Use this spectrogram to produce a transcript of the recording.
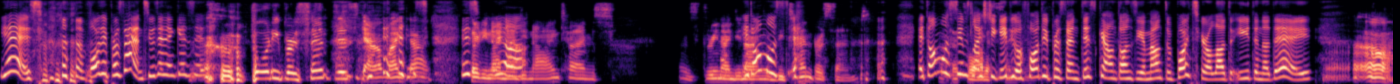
yes, forty percent. You didn't get it. Forty percent discount. My God. It's- Thirty nine yeah. ninety nine times is three ninety nine. It almost- ten percent. It almost seems like she gave you a forty percent discount on the amount of points you're allowed to eat in a day. oh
